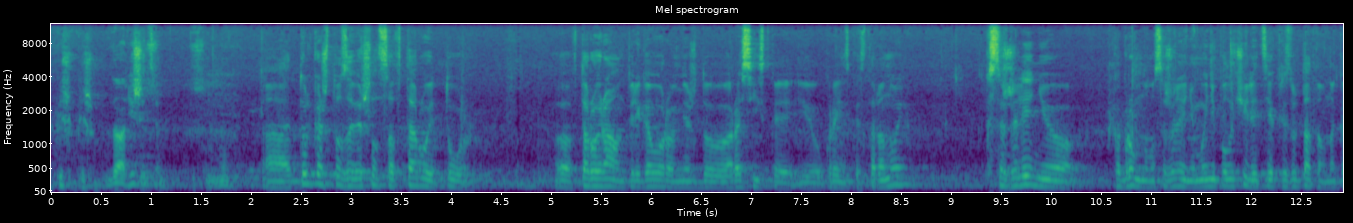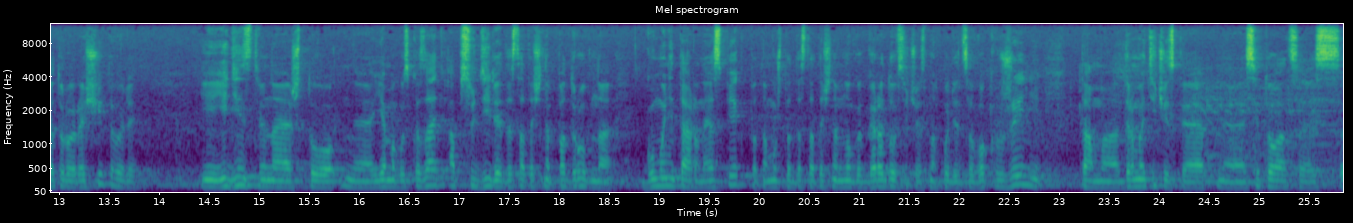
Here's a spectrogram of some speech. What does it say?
пишем, пишем. Да, Пишите? Да. А, Только что завершился второй тур, э, второй раунд переговоров между российской и украинской стороной. К сожалению, к огромному сожалению, мы не получили тех результатов, на которые рассчитывали. И единственное, что э, я могу сказать, обсудили достаточно подробно гуманитарный аспект, потому что достаточно много городов сейчас находятся в окружении. Там э, драматическая ситуация с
